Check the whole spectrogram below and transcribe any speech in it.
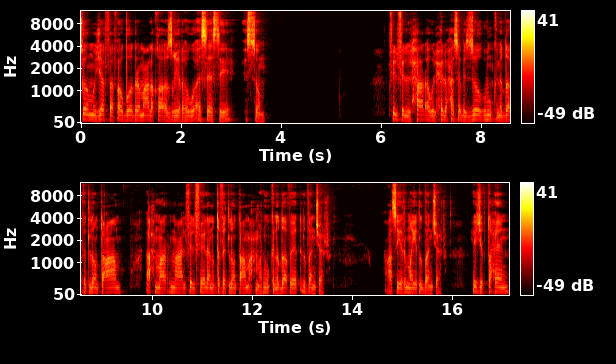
ثوم مجفف أو بودرة معلقة صغيرة هو أساسي الثوم فلفل الحار أو الحلو حسب الذوق ممكن إضافة لون طعام أحمر مع الفلفل أنا ضفت لون طعام أحمر. ممكن إضافة البنجر عصير مية البنجر. يجب طحن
